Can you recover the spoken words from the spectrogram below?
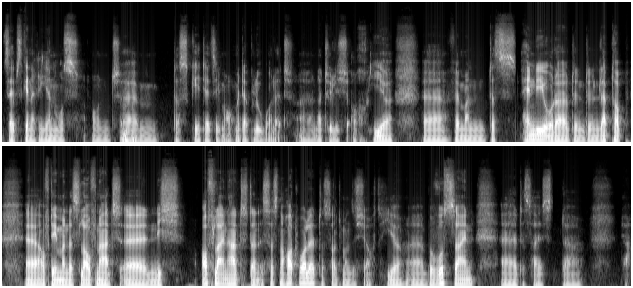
selbst generieren muss. Und mhm. ähm, das geht jetzt eben auch mit der Blue Wallet. Äh, natürlich auch hier, äh, wenn man das Handy oder den, den Laptop, äh, auf dem man das laufen hat, äh, nicht offline hat, dann ist das eine Hot Wallet. Das sollte man sich auch hier äh, bewusst sein. Äh, das heißt, da ja,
